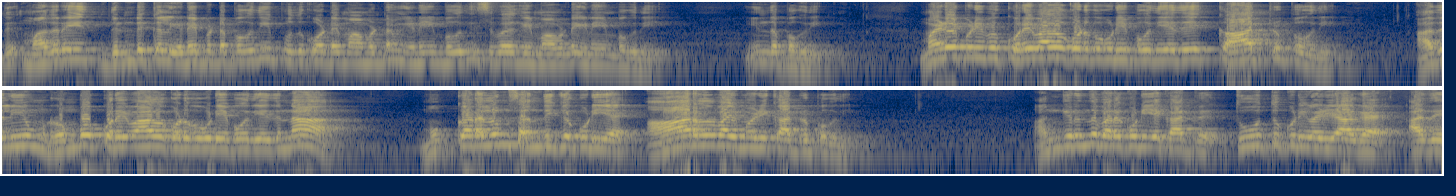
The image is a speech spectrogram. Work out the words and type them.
தி- மதுரை திண்டுக்கல் இடைப்பட்ட பகுதி புதுக்கோட்டை மாவட்டம் இணையும் பகுதி சிவகங்கை மாவட்டம் இணையும் பகுதி. இந்த பகுதி. மழைப்பொழிவு குறைவாக கொடுக்கக்கூடிய பகுதி எது? காற்று பகுதி. அதுலேயும் ரொம்ப குறைவாக கொடுக்கக்கூடிய பகுதி எதுன்னா முக்கடலும் சந்திக்கக்கூடிய ஆரல்வாய் மொழி காற்று பகுதி. அங்கிருந்து வரக்கூடிய காற்று தூத்துக்குடி வழியாக அது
